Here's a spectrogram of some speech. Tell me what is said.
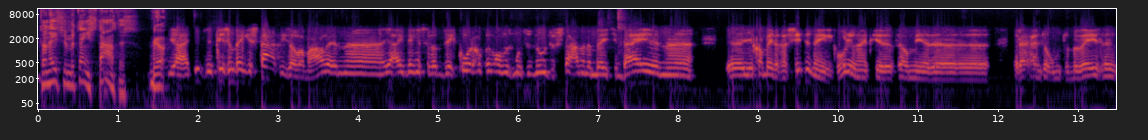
dan heeft ze meteen status. Ja, Ja, het, het is een beetje statisch allemaal. En eh, ja, ik denk dat ze dat decor ook wel anders moeten doen. Er staan er een beetje bij. En eh, eh, je kan beter gaan zitten, denk ik hoor. Dan heb je veel meer eh, ruimte om te bewegen.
